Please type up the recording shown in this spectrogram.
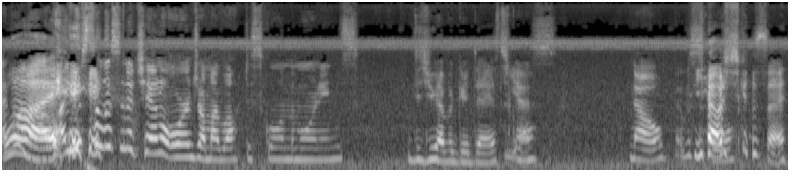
I. Why? I used to listen to Channel Orange on my walk to school in the mornings. Did you have a good day at school? Yes. No, it was Yeah. I was just gonna say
